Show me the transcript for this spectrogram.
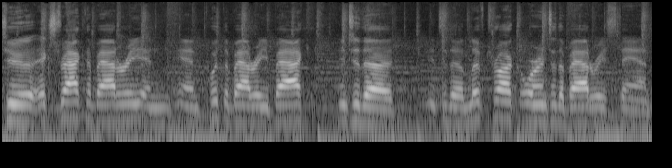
to extract the battery and, and put the battery back into the, into the lift truck or into the battery stand.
